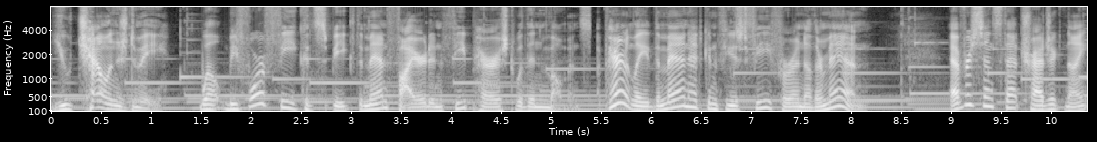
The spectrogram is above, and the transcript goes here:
You challenged me, Well, before Fee could speak, the man fired and Fee perished within moments. Apparently, the man had confused Fee for another man. Ever since that tragic night,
